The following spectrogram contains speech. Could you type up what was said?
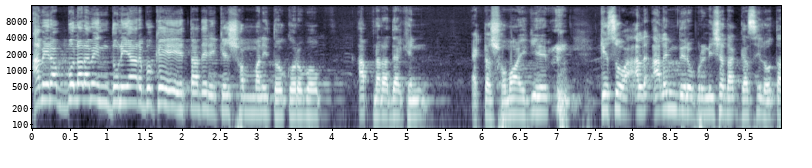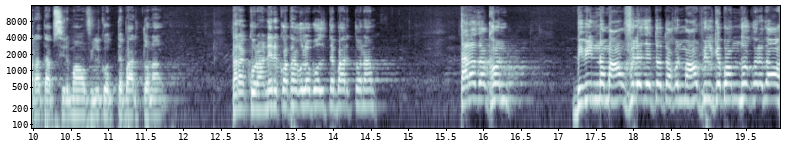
আমি রব্বুল আলমিন দুনিয়ার বুকে তাদেরকে সম্মানিত করব আপনারা দেখেন, একটা সময় গিয়ে কিছু আল- আলেমদের উপরে নিষেধাজ্ঞা ছিল, তারা তাফসির মাহফিল করতে পারতো না তারা কোরআনের কথাগুলো বলতে পারতো না তারা যখন বিভিন্ন মাহফিলে যেত, তখন মাহফিলকে বন্ধ করে দেওয়া।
